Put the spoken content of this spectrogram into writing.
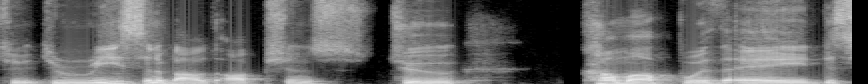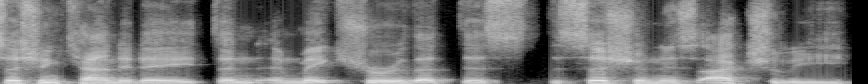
to, to reason about options, to come up with a decision candidate and, and make sure that this decision is actually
